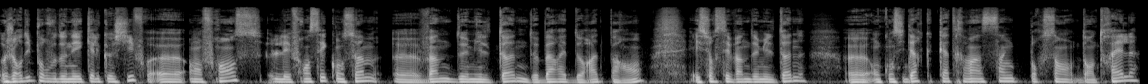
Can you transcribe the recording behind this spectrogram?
Aujourd'hui, pour vous donner quelques chiffres, euh, en France, les Français consomment euh, 22 000 tonnes de barrettes dorades par an. Et sur ces 22 000 tonnes, euh, on considère que 85% d'entre elles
